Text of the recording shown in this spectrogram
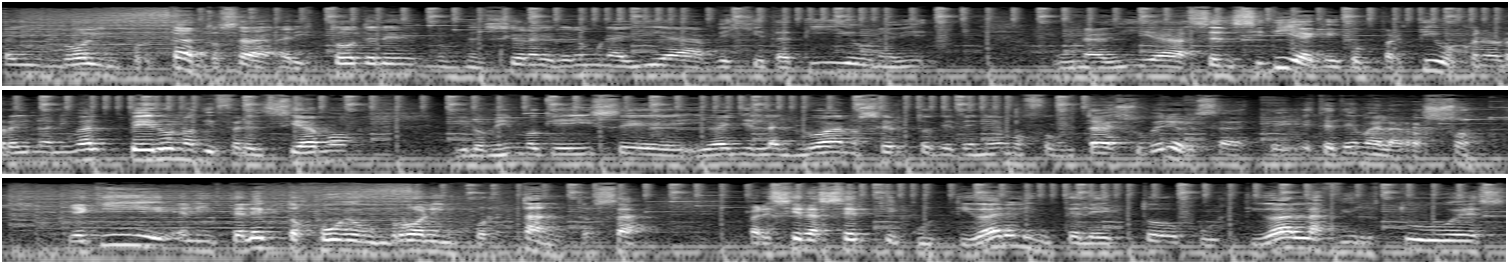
Hay un rol importante. O sea, Aristóteles nos menciona que tenemos una vida vegetativa, una vida, una vida sensitiva que compartimos con el reino animal, pero nos diferenciamos y lo mismo que dice Ibáñez Langlois, ¿no es cierto?, que tenemos facultades superiores, o sea, este, este, tema de la razón. Y aquí el intelecto juega un rol importante, o sea, pareciera ser que cultivar el intelecto, cultivar las virtudes,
